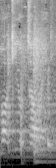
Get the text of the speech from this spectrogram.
fuck you, Tony.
